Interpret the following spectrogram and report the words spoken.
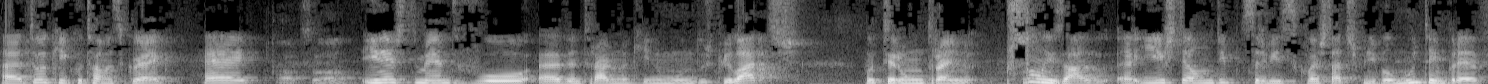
Ah, Estou aqui com o Thomas Gregg. Hey! Olá pessoal. E neste momento vou aventurar-me aqui no mundo dos pilates. Vou ter um treino personalizado ah, e este é um tipo de serviço que vai estar disponível muito em breve,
